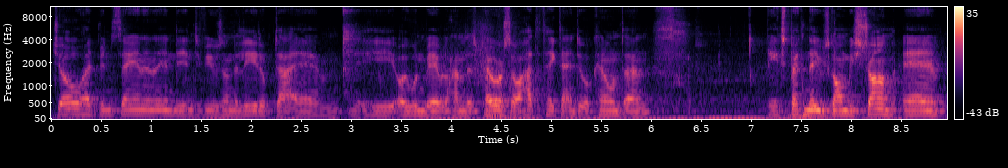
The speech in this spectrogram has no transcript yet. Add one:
Joe had been saying in, in, the interviews on the lead up that um, he I wouldn't be able to handle his power, so I had to take that into account and be expecting that he was going to be strong. Um,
